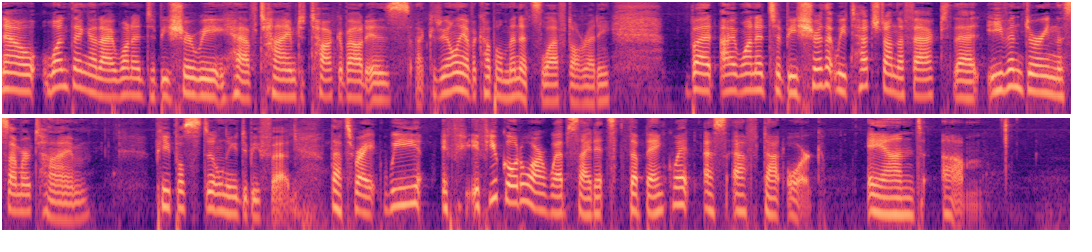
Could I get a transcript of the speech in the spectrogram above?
Now, one thing that I wanted to be sure we have time to talk about is uh, because we only have a couple minutes left already, but I wanted to be sure that we touched on the fact that even during the summertime, people still need to be fed. That's right. We if if you go to our website, it's thebanquetsf.org, and um,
